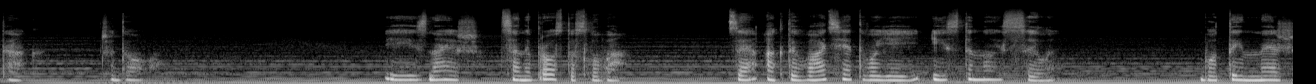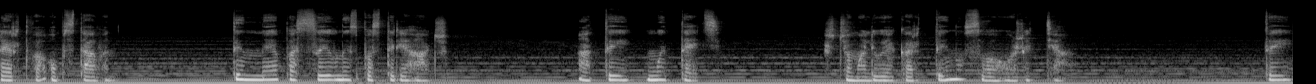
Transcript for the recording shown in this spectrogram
Так, чудово. І знаєш, це не просто слова, це активація твоєї істинної сили, бо ти не жертва обставин, ти не пасивний спостерігач, а ти митець, що малює картину свого життя. Ти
